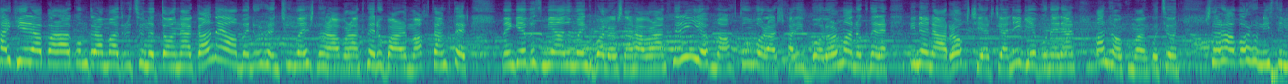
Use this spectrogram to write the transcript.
Հայքի երապարակում տրամադրությունը տոնական է, ամենուր հնչում են շնորհավորանքներ ու բարեմաղթանքներ։ Մենք եւս միանում ենք բոլոր շնորհավորանքներին եւ մաղթում, որ աշխարհի բոլոր մանուկները լինեն առողջ, երջանիկ եւ ունենան անհոգ մանկություն։ Շնորհավոր հունիսի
